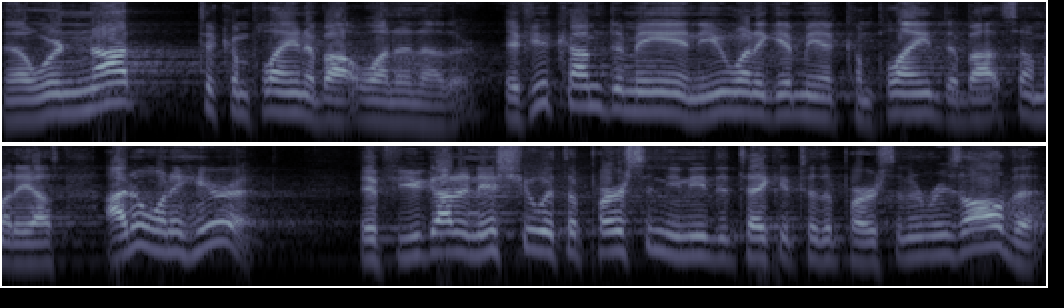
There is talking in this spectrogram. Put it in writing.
Now, we're not to complain about one another. If you come to me and you want to give me a complaint about somebody else, I don't want to hear it. If you got an issue with the person, you need to take it to the person and resolve it.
